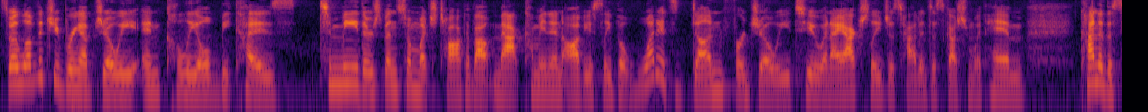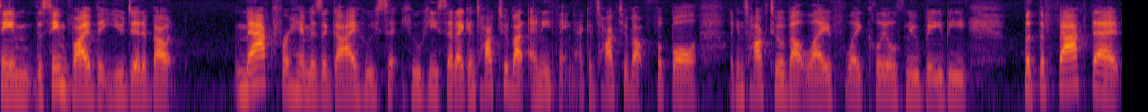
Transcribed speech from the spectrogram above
So I love that you bring up Joey and Khalil because to me, there's been so much talk about Mack coming in, obviously, but what it's done for Joey too. And I actually just had a discussion with him, kind of the same the same vibe that you did about Mack for him is a guy who who he said I can talk to about anything. I can talk to about football. I can talk to about life, like Khalil's new baby. But the fact that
